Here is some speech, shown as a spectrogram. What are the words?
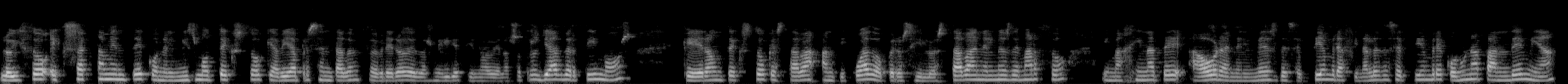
lo hizo exactamente con el mismo texto que había presentado en febrero de 2019. Nosotros ya advertimos que era un texto que estaba anticuado, pero si lo estaba en el mes de marzo, imagínate ahora en el mes de septiembre, a finales de septiembre, con una pandemia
